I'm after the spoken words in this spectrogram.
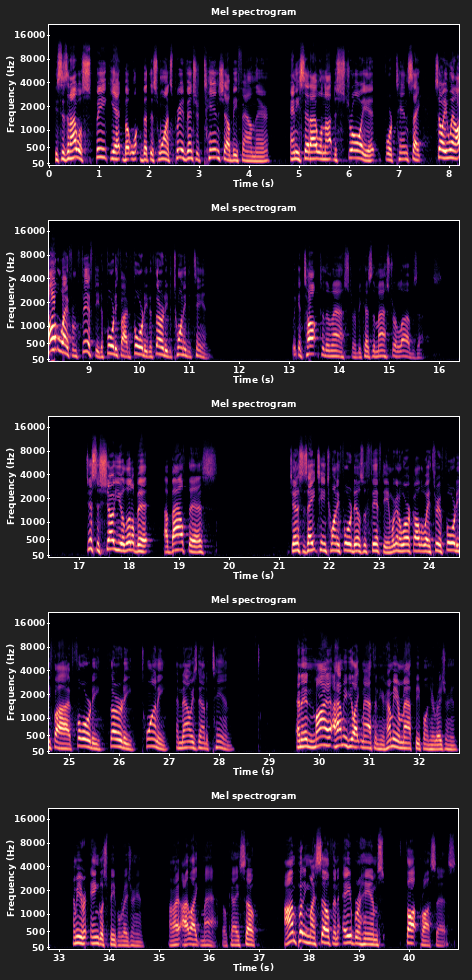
He says, And I will speak yet but, but this once. Preadventure 10 shall be found there. And he said, I will not destroy it for 10's sake. So he went all the way from 50 to 45 to 40 to 30 to 20 to 10. We can talk to the Master because the Master loves us. Just to show you a little bit about this, Genesis 18 24 deals with 50, and we're going to work all the way through 45, 40, 30, 20, and now he's down to 10. And in my, how many of you like math in here? How many are math people in here? Raise your hand. How many of you English people? Raise your hand. All right, I like math, okay? So I'm putting myself in Abraham's thought process.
